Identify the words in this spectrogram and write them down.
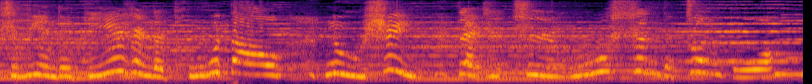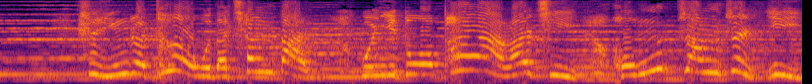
是面对敌人的屠刀鲁迅在指斥无声的中国；是迎着特务的枪弹，闻一多拍案而起，红章正义；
